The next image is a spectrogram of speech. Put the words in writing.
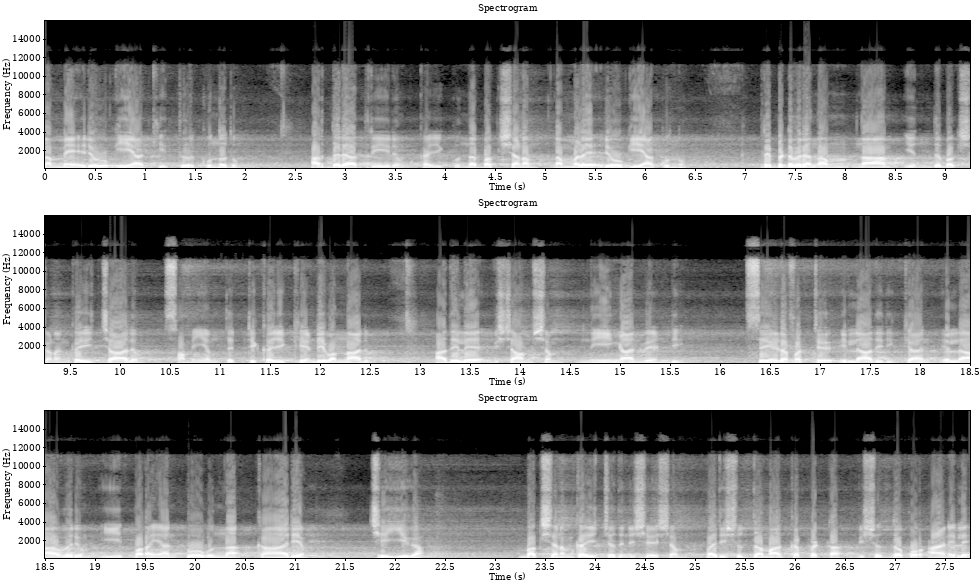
നമ്മെ രോഗിയാക്കി തീർക്കുന്നതും. അർദ്ധരാത്രിയിലും കഴിക്കുന്ന ഭക്ഷണം നമ്മളെ രോഗിയാക്കുന്നു. പ്രിയപ്പെട്ടവരെ നാം നാം എന്ത് ഭക്ഷണം കഴിച്ചാലും സമയം തെറ്റി കഴിക്കേണ്ടി വന്നാലും അതിലെ വിഷാംശം നീങ്ങാൻ വേണ്ടി സൈഡ് എഫക്റ്റ് ഇല്ലാതിരിക്കാൻ എല്ലാവരും ഈ പറയാൻ പോകുന്ന കാര്യം ചെയ്യുക ഭക്ഷണം കഴിച്ചതിന് ശേഷം പരിശുദ്ധമാക്കപ്പെട്ട വിശുദ്ധ ഖുർആാനിലെ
